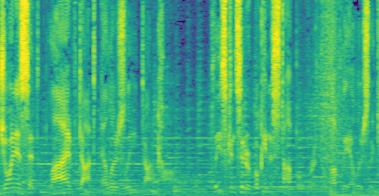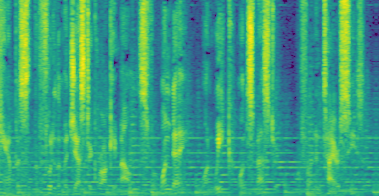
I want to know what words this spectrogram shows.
Join us at live.ellerslie.com. Please consider booking a stopover at the lovely Ellerslie campus at the foot of the majestic Rocky Mountains for one day, one week, one semester, or for an entire season.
